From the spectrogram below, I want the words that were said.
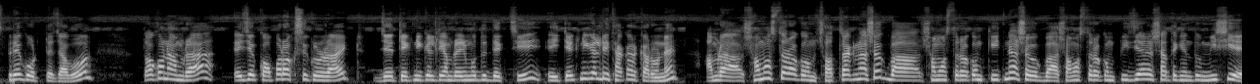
স্প্রে করতে যাব, তখন আমরা এই যে কপার অক্সিক্লোরাইড যে টেকনিক্যালটি আমরা এর মধ্যে দেখছি, এই টেকনিক্যালটি থাকার কারণে আমরা সমস্ত রকম ছত্রাকনাশক বা সমস্ত রকম কীটনাশক বা সমস্ত রকম পিজিআরের সাথে কিন্তু মিশিয়ে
